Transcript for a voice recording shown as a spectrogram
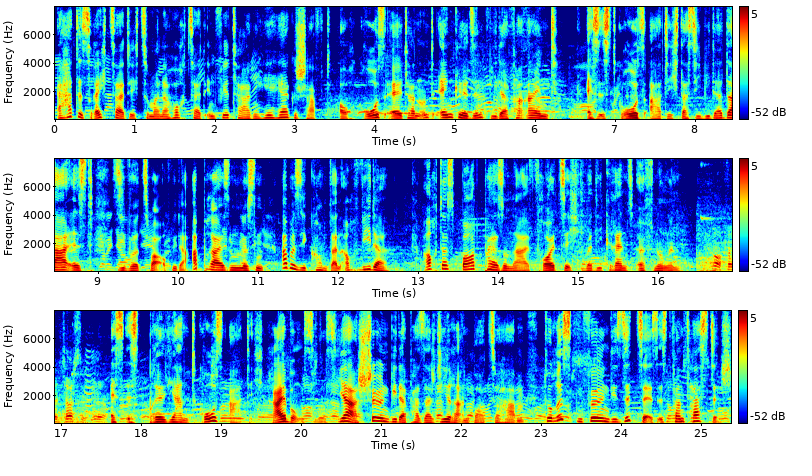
Er hat es rechtzeitig zu meiner Hochzeit in vier Tagen hierher geschafft. Auch Großeltern und Enkel sind wieder vereint. Es ist großartig, dass sie wieder da ist. Sie wird zwar auch wieder abreisen müssen, aber sie kommt dann auch wieder. Auch das Bordpersonal freut sich über die Grenzöffnungen. Oh, es ist brillant, großartig, reibungslos. Ja, schön wieder Passagiere an Bord zu haben. Touristen füllen die Sitze, es ist fantastisch.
